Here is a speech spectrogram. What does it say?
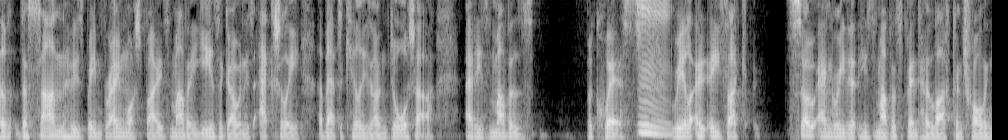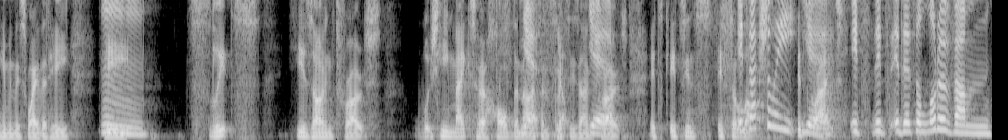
The, the son who's been brainwashed by his mother years ago and is actually about to kill his own daughter at his mother's bequest. Real, he's like so angry that his mother spent her life controlling him in this way that he he slits his own throat, which he makes her hold the knife and Yes. slits his own Yeah. throat. It's it's in, it's a it's lot. actually it's yeah, great. It's it's it, there's a lot of um,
